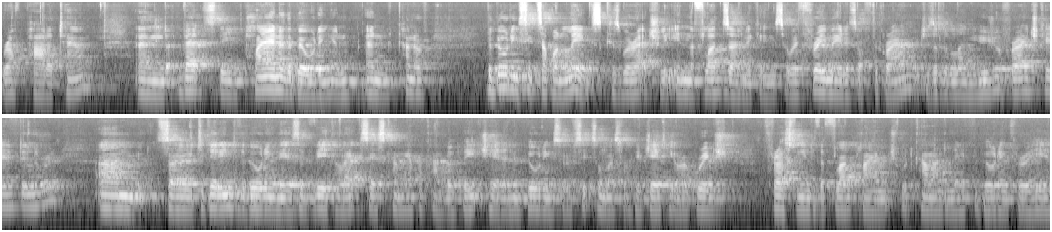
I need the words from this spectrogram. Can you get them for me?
rough part of town, and that's the plan of the building and, and kind of the building sits up on legs because we're actually in the flood zone again, so we're three metres off the ground, which is a little unusual for aged care delivery. Um, so to get into the building, there's a vehicle access coming up a kind of a beachhead, and the building sort of sits almost like a jetty or a bridge thrusting into the floodplain, which would come underneath the building through here.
